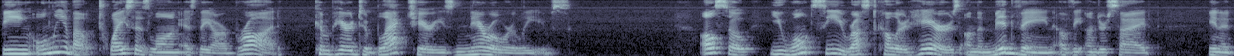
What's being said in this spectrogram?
being only about twice as long as they are broad, compared to black cherry's narrower leaves. Also, you won't see rust-colored hairs on the mid-vein of the underside in a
